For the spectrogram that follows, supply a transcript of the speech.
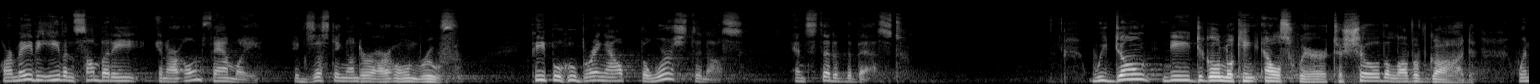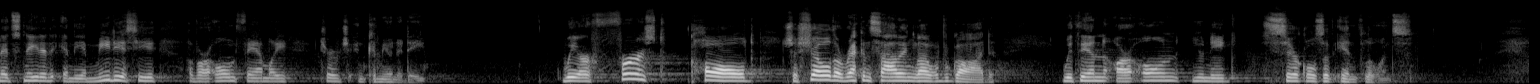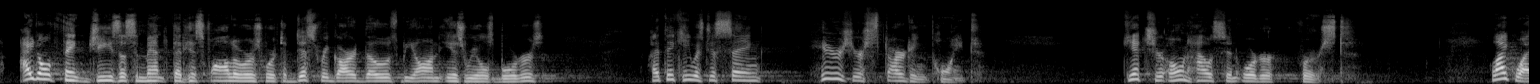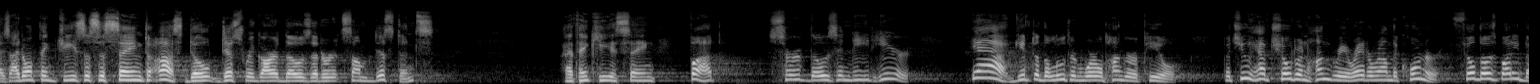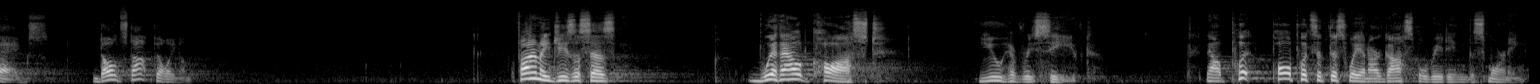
or maybe even somebody in our own family existing under our own roof. People who bring out the worst in us instead of the best. We don't need to go looking elsewhere to show the love of God when it's needed in the immediacy of our own family, church, and community. We are first called to show the reconciling love of God within our own unique circles of influence. I don't think Jesus meant that his followers were to disregard those beyond Israel's borders. I think he was just saying, here's your starting point. Get your own house in order first. Likewise, I don't think Jesus is saying to us, don't disregard those that are at some distance. I think he is saying, but serve those in need here. Yeah, give to the Lutheran World Hunger Appeal. But you have children hungry right around the corner. Fill those buddy bags. Don't stop filling them. Finally, Jesus says, without cost, you have received. Now, put, Paul puts it this way in our gospel reading this morning.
